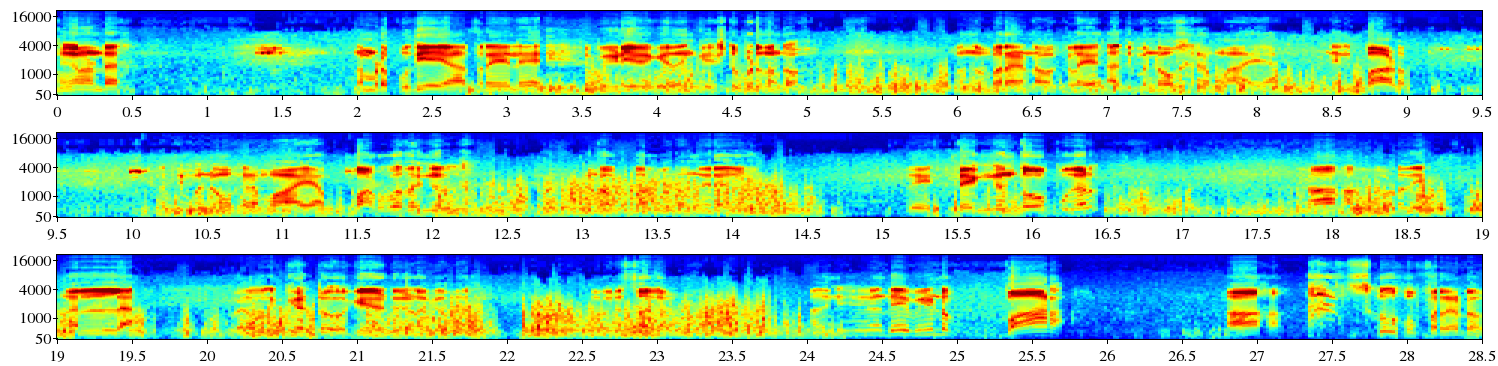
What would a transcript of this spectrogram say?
എങ്ങനെയുണ്ട് നമ്മുടെ പുതിയ യാത്രയിലെ വീഡിയോ ഒക്കെ നിങ്ങൾക്ക് ഇഷ്ടപ്പെടുന്നുണ്ടോ? ഒന്നും പറയണ്ട മക്കളെ. അതിമനോഹരമായ നെൽപ്പാടം. അതിമനോഹരമായ പർവതങ്ങൾ. കണ്ടോ? പർവത നിരകൾ. ദേ തെങ്ങും തോപ്പുകൾ. ആഹാ അവിടെ നല്ല വെള്ളക്കെട്ടും ഒക്കെ ആയിട്ട് കിടക്കുന്ന ഒരു സ്ഥലം. അതിനുശേഷം ദേ വീണ്ടും പാറ. ആഹാ സൂപ്പർ കേട്ടോ.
